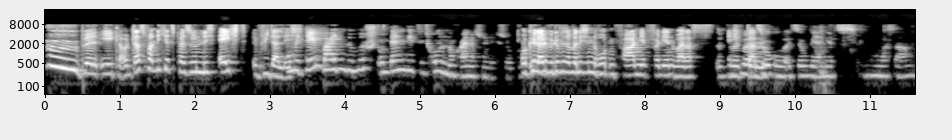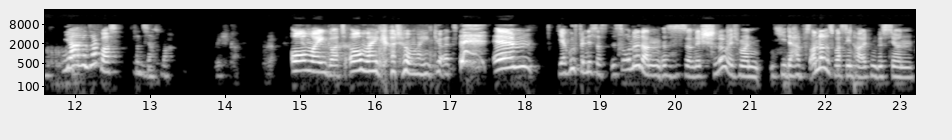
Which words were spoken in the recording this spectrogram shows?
übel ekelhaft. Und das fand ich jetzt persönlich echt widerlich. Und mit den beiden gemischt und dann die Zitronen noch rein, das finde ich so gut. Okay, Leute, wir dürfen jetzt aber nicht den roten Faden hier verlieren, weil das Ich wird würde dann. so, so gern jetzt was sagen. Ja, dann sag was. Dann sag. Das macht. Ich kann. Oh mein Gott, oh mein Gott, oh mein Gott. Ähm, ja gut, wenn es das ist, Ole, dann ist es ja nicht schlimm. Ich meine, jeder hat was anderes, was ihn halt ein bisschen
